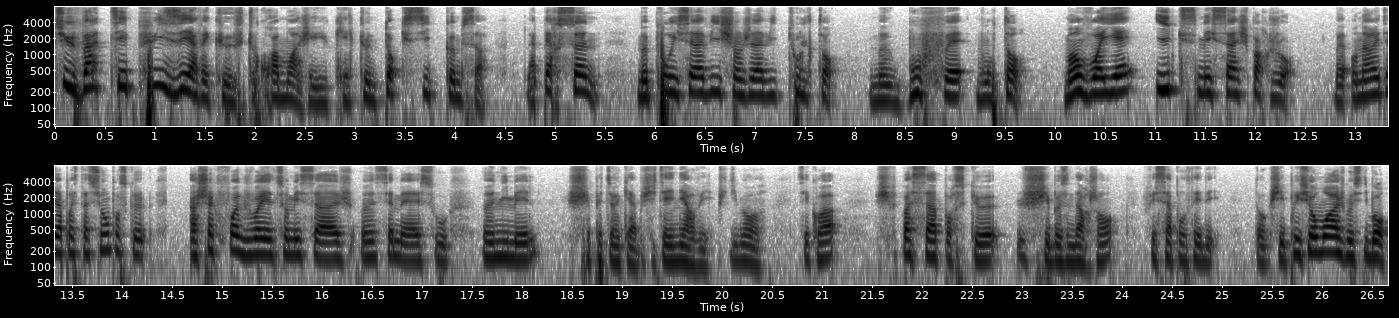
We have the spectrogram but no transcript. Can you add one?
Tu vas t'épuiser avec eux, je te crois moi, j'ai eu quelqu'un toxique comme ça. La personne me pourrissait la vie, changeait la vie tout le temps, me bouffait mon temps, m'envoyait X messages par jour. Ben, on a arrêté la prestation parce que à chaque fois que je voyais son message, un SMS ou un email, j'ai pété un câble, j'étais énervé. Je dis bon, c'est quoi? Je fais pas ça parce que j'ai besoin d'argent, je fais ça pour t'aider. Donc j'ai pris sur moi, je me suis dit bon,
